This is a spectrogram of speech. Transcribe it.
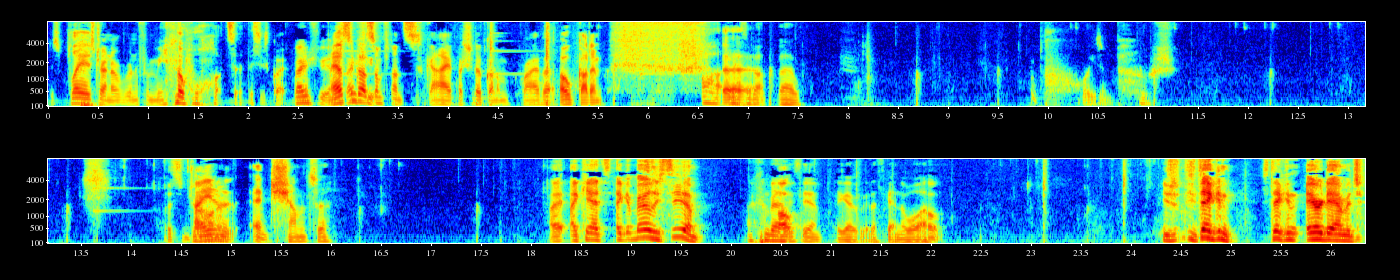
This player's trying to run from me in the water. This is quite funny. is? I also got is something on Skype. I should have gone on private. Oh, got him. Oh, Uh, yes, I got a bow. Poison push. Let's I drown need him. an enchanter. I, I can't. I can barely see him. I can barely Oh. see him. There you go. Let's get in the water. Oh. He's he's taking he's taking air damage.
